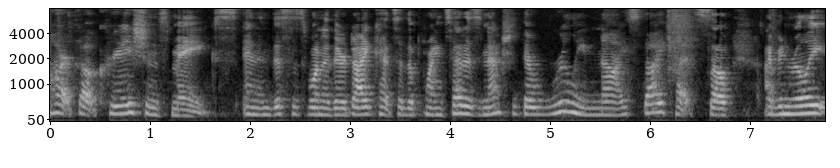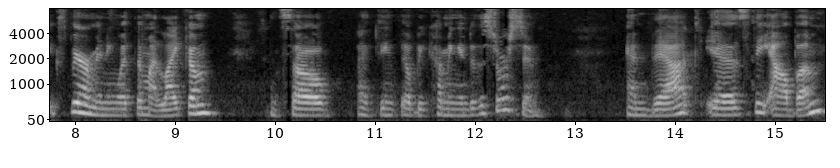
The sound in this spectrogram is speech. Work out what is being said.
Heartfelt Creations makes. And this is one of their die cuts of the poinsettias. And actually, they're really nice die cuts. So I've been really experimenting with them. I like them. And so I think they'll be coming into the store soon. And that is the album.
